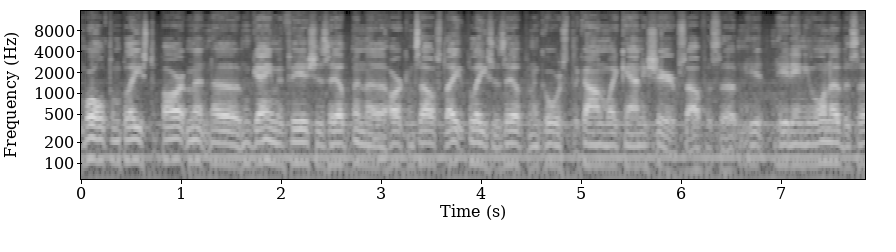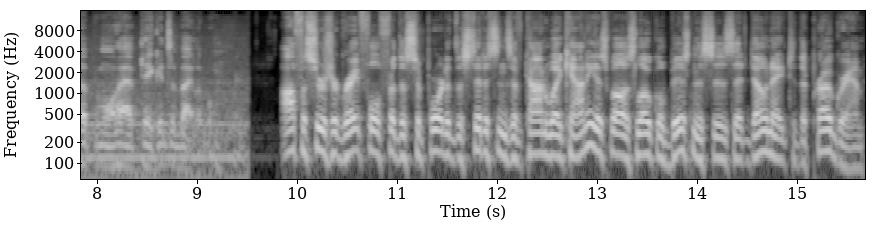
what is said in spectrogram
Morrilton Police Department, uh, Game and Fish is helping, uh, Arkansas State Police is helping, of course, the Conway County Sheriff's Office up. Hit, hit any one of us up, and we'll have tickets available. Officers are grateful for the support of the citizens of Conway County as well as local businesses that donate to the program,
